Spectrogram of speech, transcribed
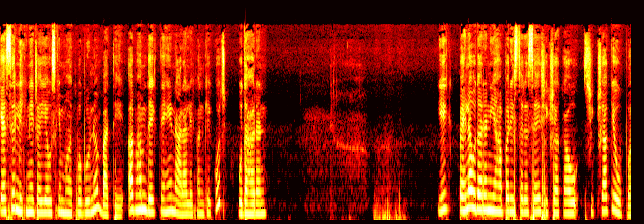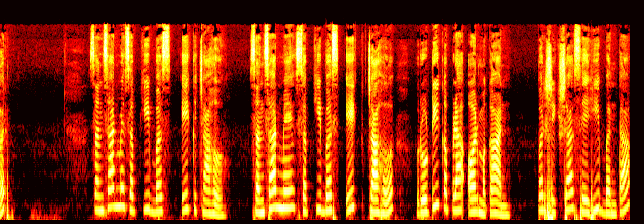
कैसे लिखने चाहिए, उसकी महत्वपूर्ण बातें। अब हम देखते हैं नारा लेखन के कुछ उदाहरण। ये पहला उदाहरण यहाँ पर इस तरह से शिक्षा का शिक्षा के ऊपर। संसार में सबकी बस एक चाह। संसार में सबकी बस एक चाह, रोटी, कपड़ा और मकान। पर शिक्षा से ही बनता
